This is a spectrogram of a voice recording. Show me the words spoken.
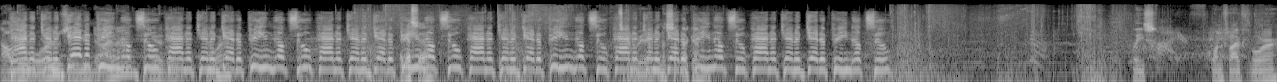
I'll Can I, do can I get a you die then? peanut soup? have Can I, a can I get a peanut soup? Can I, can I get a peanut soup? Can I, can I get a peanut soup? Can gonna I, be can I get a peanut soup? Can I, can I get a peanut soup? Please. 154.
